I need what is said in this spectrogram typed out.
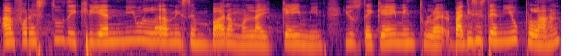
And for a student, create new learning environment like gaming, use the gaming to learn. But this is the new plan.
